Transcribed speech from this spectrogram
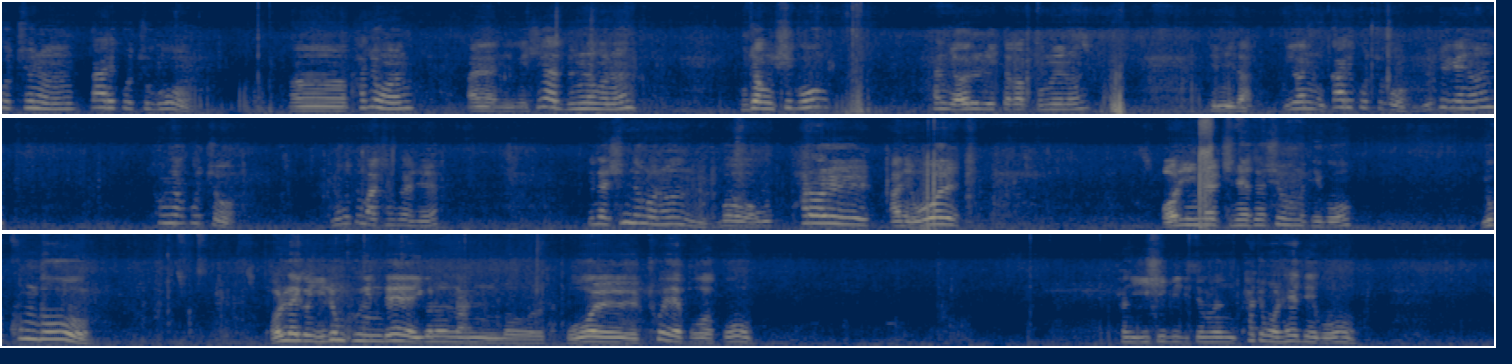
고추는 까리 고추고 어 파종은 아니 씨앗 넣는 거는 구정 쉬고 한 열흘 있다가 보면은 됩니다. 이건 까리 고추고 이쪽에는 청양 고추 이것도 마찬가지예요. 근데 심는 거는 뭐 8월 아니 5월 어린이날 지내서 심으면 되고 요 콩도 원래 이거 이름콩인데 이거는 한 뭐 5월 초에 보갖고 한 20일 있으면 파종을 해야 되고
